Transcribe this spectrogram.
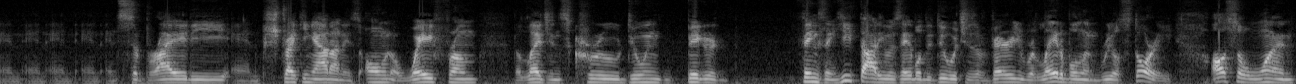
and, and, and, and, and sobriety and striking out on his own away from the Legends crew, doing bigger things than he thought he was able to do, which is a very relatable and real story. Also, one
